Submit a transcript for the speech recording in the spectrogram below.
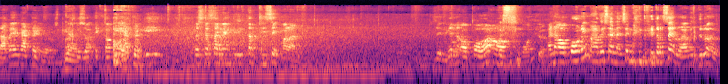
Tapi kadang yo, Biasa. TikTok kadang iki wis kesan yang Twitter dhisik malah. Jadi opo, oh. Enak opo nih malah wis enak sing nang Twitter lho, aku wis delok lho.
